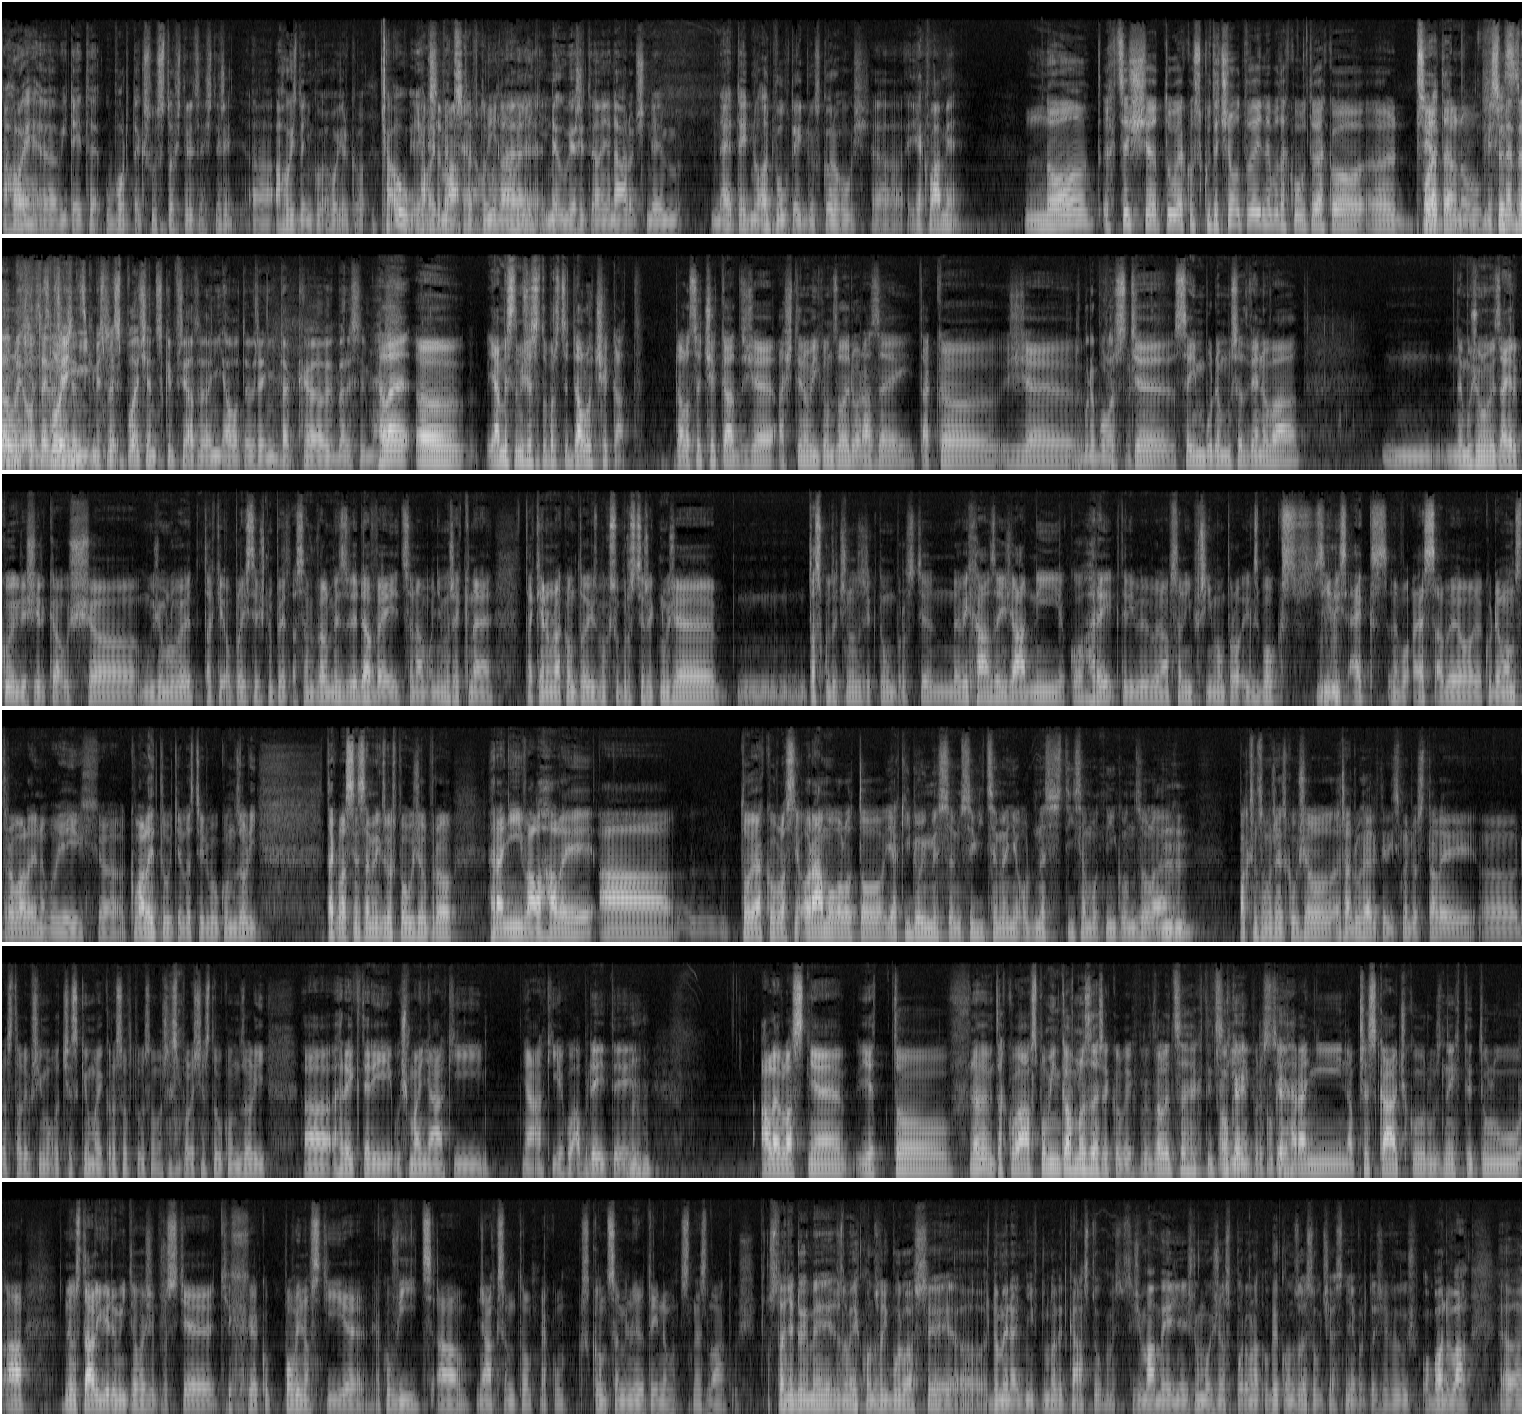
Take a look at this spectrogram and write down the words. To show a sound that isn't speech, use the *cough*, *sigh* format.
Ahoj, eh, vítejte u Vortexu 144. Eh, ahoj Zdeňku, ahoj Jirko. Čau. Jak ahoj se Petře, máte v ahoj, tomhle ahoj lidi. neuvěřitelně náročným, ne týdnu, ale dvou týdnů skoro už. Eh, Jak vám je? No, chceš tu jako skutečnou odpověď nebo takovou tu jako uh, přijatelnou? My jsme velmi Společensky. otevření, my jsme společensky přátelní a otevření, tak vyber si. Máš. Hele, uh, já myslím, že se to prostě dalo čekat. Dalo se čekat, že až ty nové konzole dorazej, tak uh, že To bude bolet prostě se jim bude muset věnovat. Mm, Nemůžu mluvit za Jirku, i když Jirka už uh, může mluvit taky o PlayStationu 5 a jsem velmi zvědavý, co nám o něm řekne, tak jenom na konto Xboxu prostě řeknu, že mm, ta skutečnost, že k tomu prostě nevycházejí žádný jako hry, které by byly napsané přímo pro Xbox Series mm-hmm. X nebo S, aby ho jako demonstrovali, nebo jejich uh, kvalitu těchto těch dvou konzolí, tak vlastně jsem Xbox použil pro hraní Valhaly a to jako vlastně orámovalo to, jaký dojmy jsem si víceméně odnes z té samotné konzole. Mm-hmm. Pak jsem samozřejmě zkoušel řadu her, které jsme dostali, uh, dostali přímo od českého Microsoftu, samozřejmě společně s tou konzolí, uh, hry, které už mají nějaký, nějaký jako updaty. Mm-hmm. Ale vlastně je to, nevím, taková vzpomínka v mlze, řekl bych. Velice hektický, Okay, prostě okay. hraní na přeskáčku různých titulů a neustálý vědomí toho, že prostě těch jako povinností je jako víc a nějak jsem to jako s koncem minulého týdne moc nezvládl už. Ostatně dojmy z nových konzolí budou asi uh, dominantní v tomhle vidcastu. Myslím si, že máme jedinečnou možnost porovnat obě konzole současně, protože vy už oba dva uh,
